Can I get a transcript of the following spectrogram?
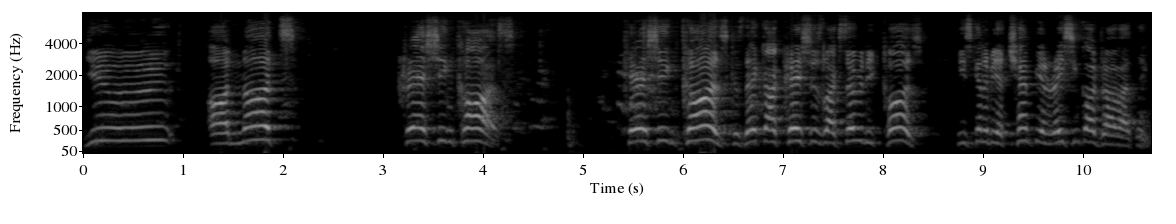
you are not crashing cars crashing cars because that guy crashes like so many cars. He's going to be a champion racing car driver, I think.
